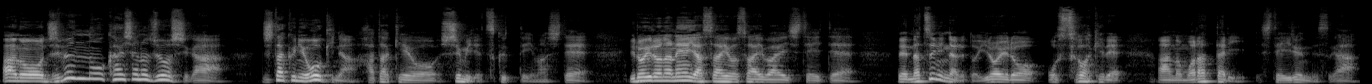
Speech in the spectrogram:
あの自分の会社の上司が自宅に大きな畑を趣味で作っていましていろいろなね野菜を栽培していてで夏になるといろいろお裾分けであのもらったりしているんですが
